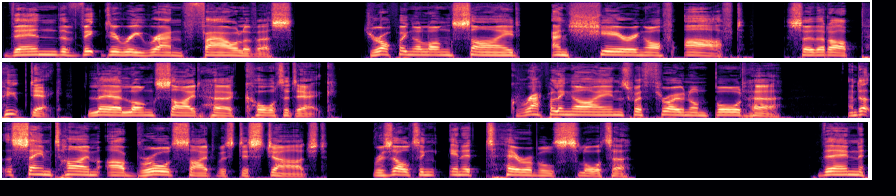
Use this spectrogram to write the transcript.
Then the Victory ran foul of us, dropping alongside and sheering off aft so that our poop deck lay alongside her quarterdeck. Grappling irons were thrown on board her, and at the same time our broadside was discharged, resulting in a terrible slaughter. Then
